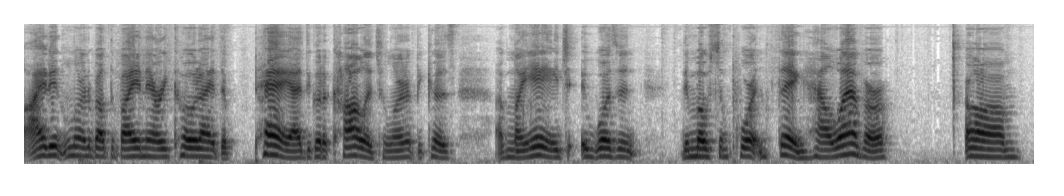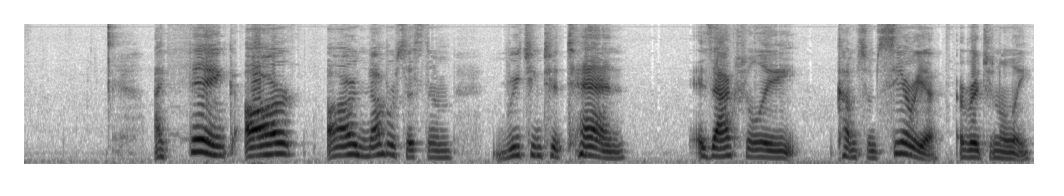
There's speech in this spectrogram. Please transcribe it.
I didn't learn about the binary code. I had to pay. I had to go to college to learn it because of my age. It wasn't the most important thing. However, um, I think our our number system reaching to 10 is actually comes from Syria originally.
